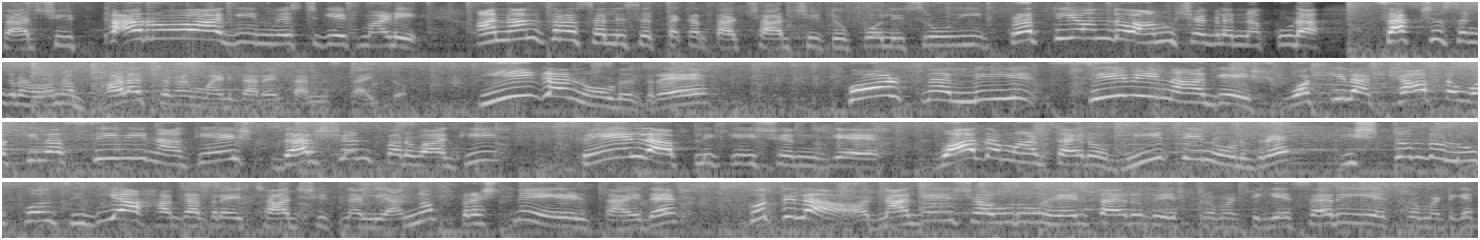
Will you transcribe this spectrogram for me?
ಚಾರ್ಜ್ ಶೀಟ್. ಥರೋ ಆಗಿ ಇನ್ವೆಸ್ಟಿಗೇಟ್ ಮಾಡಿ ಅನಂತರ ನಂತರ ಸಲ್ಲಿಸಿರ್ತಕ್ಕಂಥ ಚಾರ್ಜ್ ಶೀಟು ಪೊಲೀಸರು ಈ ಪ್ರತಿಯೊಂದು ಅಂಶಗಳನ್ನು ಕೂಡ ಸಾಕ್ಷ್ಯ ಸಂಗ್ರಹವನ್ನ ಬಹಳ ಚೆನ್ನಾಗಿ ಮಾಡಿದ್ದಾರೆ ಅಂತ ಅನಿಸ್ತಾ ಇತ್ತು. ಈಗ ನೋಡಿದ್ರೆ ಕೋರ್ಟ್ನಲ್ಲಿ ಸಿ ವಿ ನಾಗೇಶ್, ವಕೀಲ, ಖ್ಯಾತ ವಕೀಲ ಸಿ ವಿ ನಾಗೇಶ್ ದರ್ಶನ್ ಪರವಾಗಿ ಬೇಲ್ ಅಪ್ಲಿಕೇಶನ್ಗೆ ವಾದ ಮಾಡ್ತಾ ಇರೋ ರೀತಿ ನೋಡಿದ್ರೆ ಇಷ್ಟೊಂದು ಲೂಪ್ ಹೋಲ್ಸ್ ಇದೆಯಾ ಹಾಗಾದ್ರೆ ಚಾರ್ಜ್ ಶೀಟ್ನಲ್ಲಿ ಅನ್ನೋ ಪ್ರಶ್ನೆ ಹೇಳ್ತಾ ಇದೆ. ಗೊತ್ತಿಲ್ಲ, ನಾಗೇಶ್ ಅವರು ಹೇಳ್ತಾ ಇರೋದು ಎಷ್ಟರ ಮಟ್ಟಿಗೆ ಸರಿ, ಎಷ್ಟರ ಮಟ್ಟಿಗೆ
